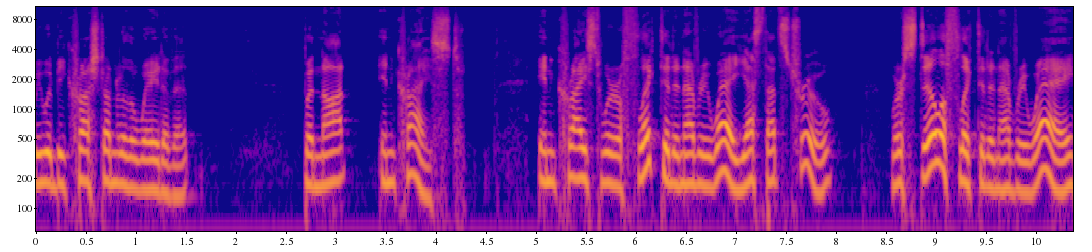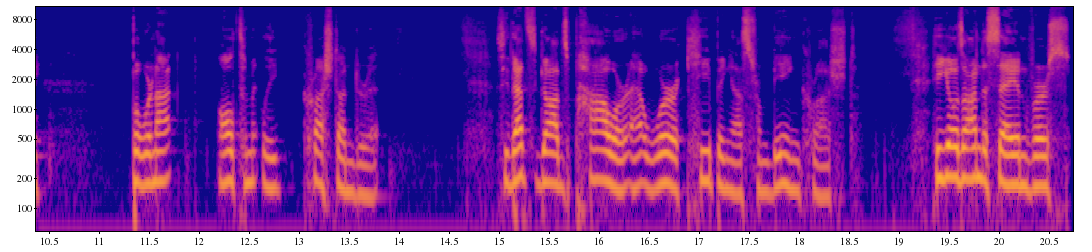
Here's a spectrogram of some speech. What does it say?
We would be crushed under the weight of it, but not in Christ. In Christ, we're afflicted in every way. Yes, that's true. We're still afflicted in every way, but we're not ultimately crushed under it. See, that's God's power at work keeping us from being crushed. He goes on to say in verse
